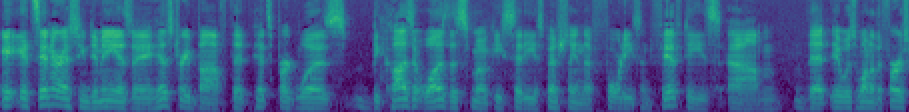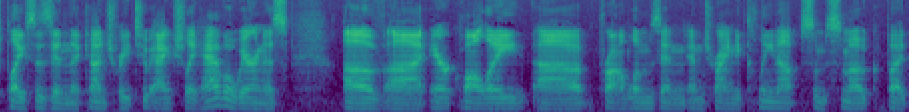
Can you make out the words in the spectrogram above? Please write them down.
It's interesting to me as a history buff that Pittsburgh was, because it was the smoky city, especially in the 40s and 50s, um, that it was one of the first places in the country to actually have awareness of uh, air quality uh, problems and, and trying to clean up some smoke. But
